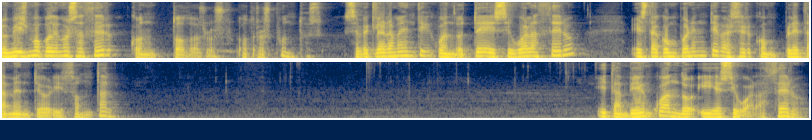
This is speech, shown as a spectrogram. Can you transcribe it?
Lo mismo podemos hacer con todos los otros puntos. Se ve claramente que cuando t es igual a cero, esta componente va a ser completamente horizontal. Y también cuando i es igual a cero.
